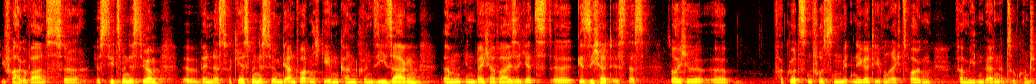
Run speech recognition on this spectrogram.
Die Frage war ans äh, Justizministerium. Äh, wenn das Verkehrsministerium die Antwort nicht geben kann, können Sie sagen, ähm, in welcher Weise jetzt äh, gesichert ist, dass solche verkürzten Fristen mit negativen Rechtsfolgen vermieden werden in Zukunft.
